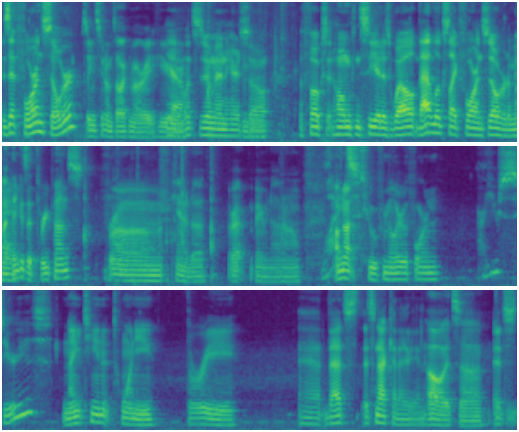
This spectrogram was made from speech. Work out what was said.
Is that foreign silver? So you can see what I'm talking about right here. Yeah, let's zoom in here. So the folks at home can see it as well. That looks like foreign silver to me. I think it's a three pence from Canada. Or maybe not, I don't know. What? I'm not too familiar with foreign. Are you serious? 1923. Uh, that's it's not Canadian. Oh, it's uh, It's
